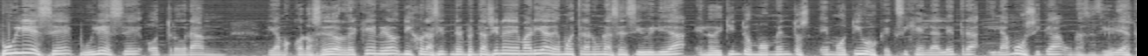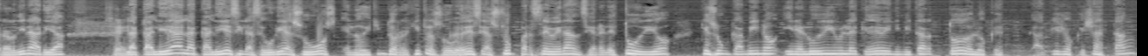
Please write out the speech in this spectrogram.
Pugliese, Pugliese, otro gran digamos, conocedor del género, dijo las interpretaciones de María demuestran una sensibilidad en los distintos momentos emotivos que exigen la letra y la música, una sensibilidad extraordinaria. Sí. La calidad, la calidez y la seguridad de su voz en los distintos registros obedece a su perseverancia en el estudio, que es un camino ineludible que deben imitar todos los que aquellos que ya están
